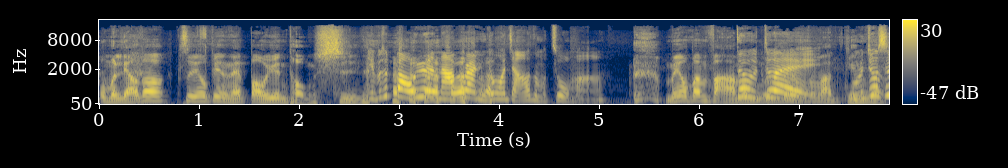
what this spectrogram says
我们聊到最后变成在抱怨同事？也不是抱怨啊，不然你跟我讲要怎么做嘛？没有办法，对不对？我们就是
